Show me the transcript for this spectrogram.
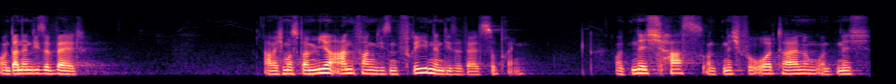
Und dann in diese Welt. Aber ich muss bei mir anfangen, diesen Frieden in diese Welt zu bringen. Und nicht Hass und nicht Verurteilung und nicht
